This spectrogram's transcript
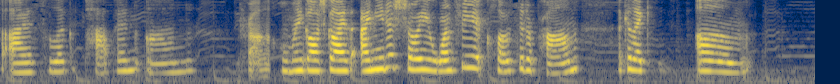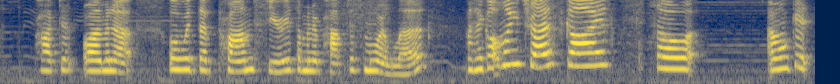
The eyes to look popping on prom. Oh my gosh, guys. I need to show you once we get closer to prom. I could like, um, practice. Or I'm gonna, well, with the prom series, I'm gonna practice more looks. But I got my dress, guys. So I won't get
